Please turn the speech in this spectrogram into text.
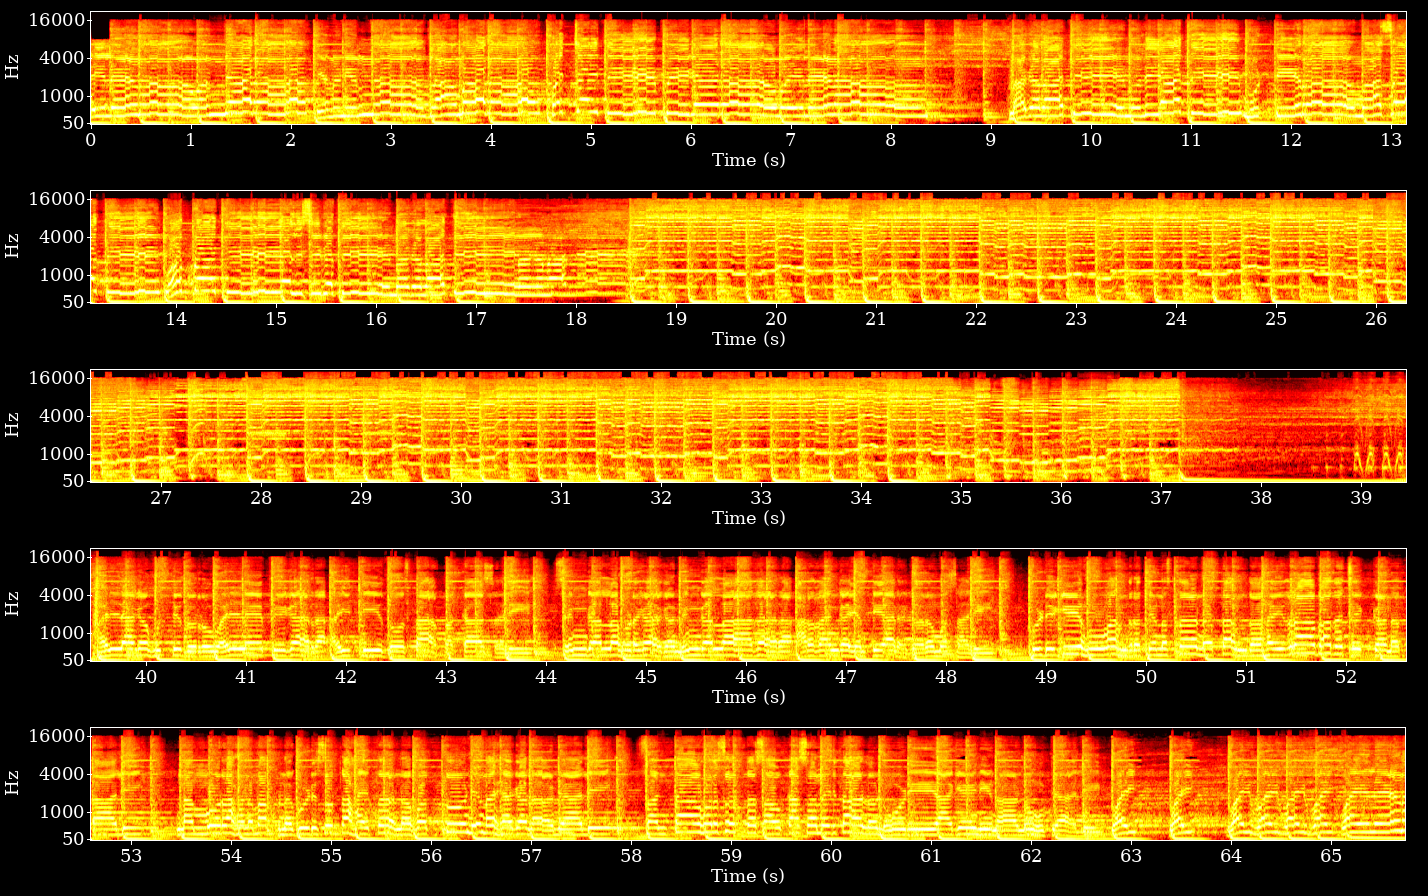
ವೈಲೇಣ ಹಳ್ಳ್ಯಾಗ ಹುಟ್ಟಿದ್ರು ಒಳ್ಳೆ ಪಿಗಾರ ಐತಿ ದೋಸ್ತ ಪಕ್ಕ ಸರಿ ಸಿಂಗಲ್ಲ ಹುಡುಗಾಗ ಮಿಂಗಲ್ಲ ಆಧಾರ ಅರ್ಧಂಗ ಎಂಟಿಯಾರ ಗರಮ ಸಾರಿ ಹುಡುಗಿ ಹೂ ಅಂದ್ರ ತಿನ್ನಿಸ್ತಾನ ತಂದ ಹೈದರಾಬಾದ ಚಿಕ್ಕಣ ತಾಲಿ. ನಮ್ಮೂರ ಹನುಮಪ್ಪನ ಗುಡಿಸುತ್ತ ಹಾಯ್ತನ ಹೊತ್ತು ನಿನ್ನ ಹೆಗಲ ಮ್ಯಾಲಿ. ಸಂಟ ಹೊರಸುತ್ತ ಸಾವಕಾಶ ನಡಿತಾಳು ನೋಡಿ ಆಗೇಣಿ ನಾನು ಪ್ಯಾಲಿ. ವೈ ವೈ ವೈ ವೈ ವೈ ವೈ ವೈಲೇಣ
